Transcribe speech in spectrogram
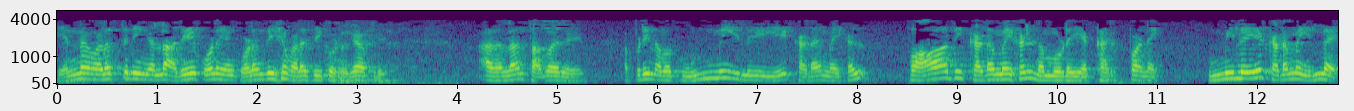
என்ன வளர்த்துனீங்கல்ல அதே போல என் குழந்தைய வளர்த்தி கொடுங்க அப்படி. அதெல்லாம் தவறு. அப்படி நமக்கு உண்மையிலேயே கடமைகள் பாதி கடமைகள் நம்முடைய கற்பனை. உண்மையிலேயே கடமை இல்லை.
